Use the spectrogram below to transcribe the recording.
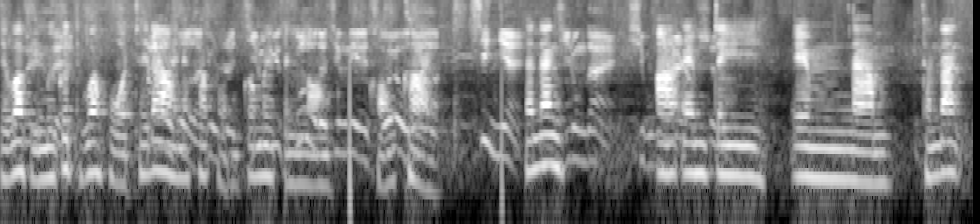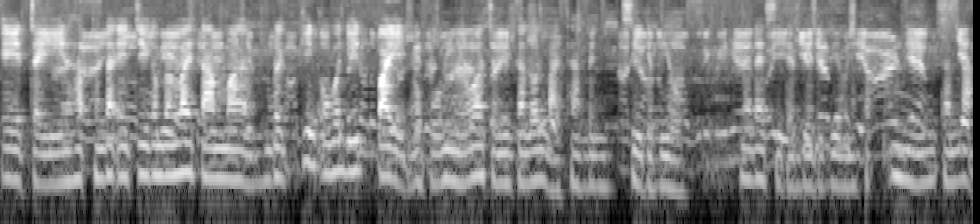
แต่ว่าฝีมือก็ถือว่าโหดใช้ได้นะครับ ผมก็ไม่เป็นรองของใครท่านนั่ง RMG M นาม ทางด้าน AJ นะครับ ทางด้าน AJ กำลังไล่ตามมา breaking over deep ไป โอ้โหเหมือนว่าจะมีการลดหลายทางเป็น 4W ไม่ได้ 4WW นะครับทางด้าน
